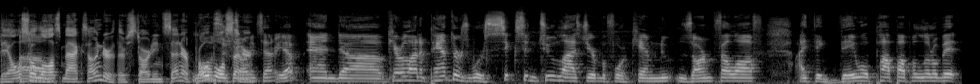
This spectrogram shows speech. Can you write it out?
They also lost Max Unger, their starting center, Pro Bowl center. center. Yep. And uh, Carolina Panthers were six and two last year before Cam Newton's arm fell off. I think they will pop up a little bit.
